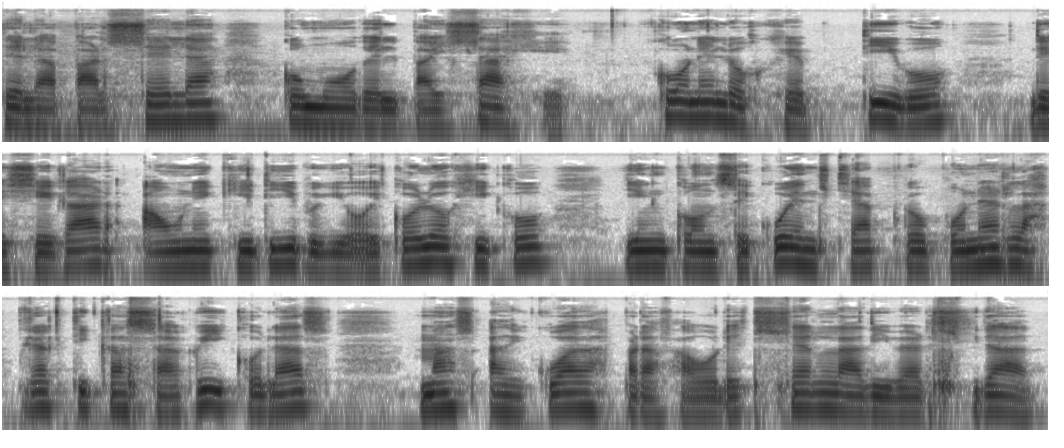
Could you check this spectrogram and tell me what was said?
de la parcela como del paisaje con el objetivo de llegar a un equilibrio ecológico y en consecuencia proponer las prácticas agrícolas más adecuadas para favorecer la diversidad.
